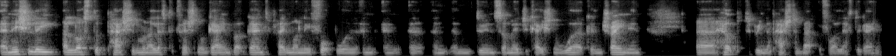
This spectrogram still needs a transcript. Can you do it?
initially I lost the passion when I left the professional game, but going to play non-league football and, and, and, and doing some educational work and training uh, helped to bring the passion back before I left the game.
